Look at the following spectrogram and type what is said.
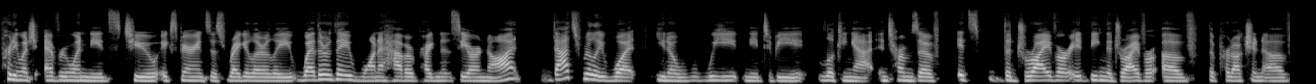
pretty much everyone needs to experience this regularly whether they want to have a pregnancy or not that's really what you know we need to be looking at in terms of it's the driver it being the driver of the production of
